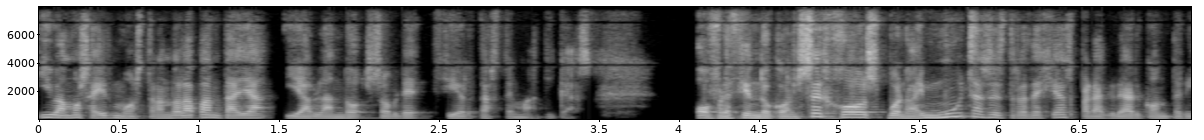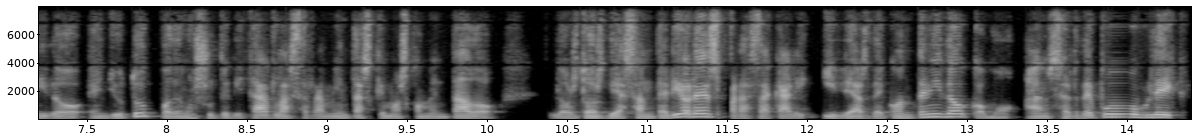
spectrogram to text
y vamos a ir mostrando la pantalla y hablando sobre ciertas temáticas. Ofreciendo consejos, bueno, hay muchas estrategias para crear contenido en YouTube. Podemos utilizar las herramientas que hemos comentado los dos días anteriores para sacar ideas de contenido, como Answer de Public,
